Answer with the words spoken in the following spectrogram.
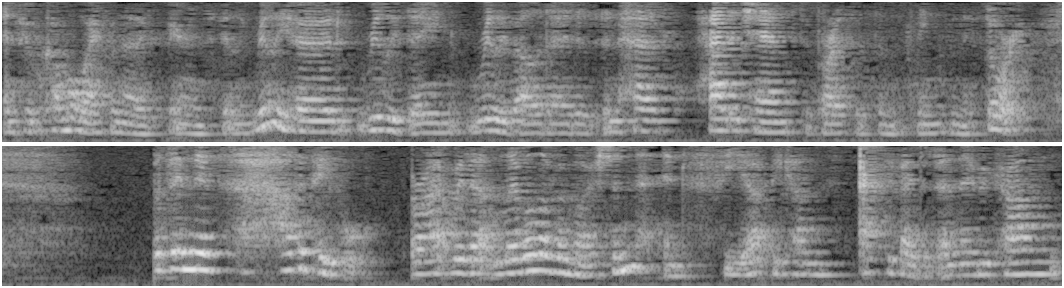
and people come away from that experience feeling really heard, really seen, really validated, and have had a chance to process some things in their story. But then there's other people, right, where that level of emotion and fear becomes activated and they become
